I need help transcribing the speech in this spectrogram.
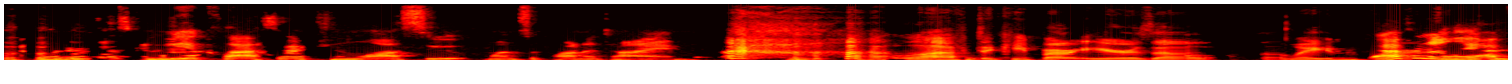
I wonder if that's going to be a class action lawsuit once upon a time. we'll have to keep our ears out waiting. Definitely, I'm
